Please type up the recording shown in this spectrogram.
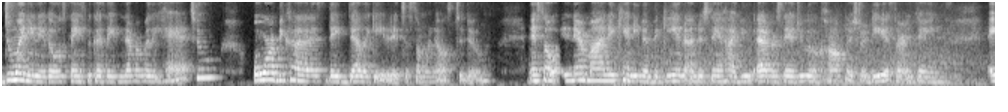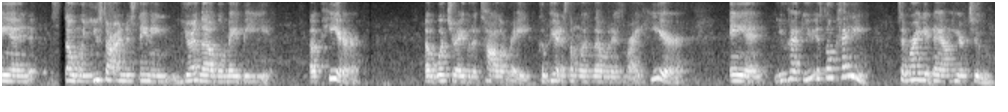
doing any of those things because they've never really had to, or because they've delegated it to someone else to do. And so in their mind, they can't even begin to understand how you ever said you accomplished or did certain things. And so when you start understanding your level may be up here of what you're able to tolerate compared to someone's level that's right here, and you have you it's okay to bring it down here too.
